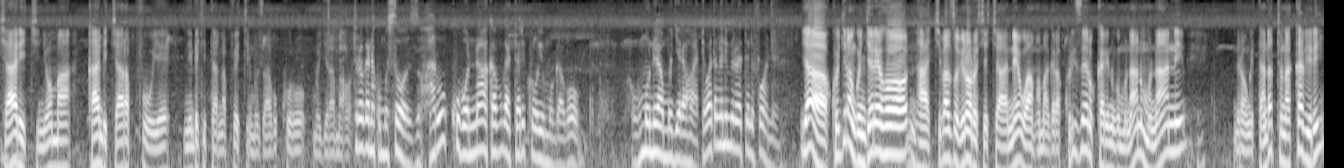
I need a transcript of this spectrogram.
cyari ikinyoma kandi cyarapfuye nimba kitanapfuye kiri mu zabukuru mugira amahoro. Turagana ku musozo. Hari ukubona akavuga ati ariko uyu mugabo umuntu yamugeraho ate? Watanga nimero ya telefone? Ya kugira ngo ngereho nta kibazo biroroshye cyane. Wampamagara kuri zeru karindwi umunani umunani mirongo itandatu na kabiri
